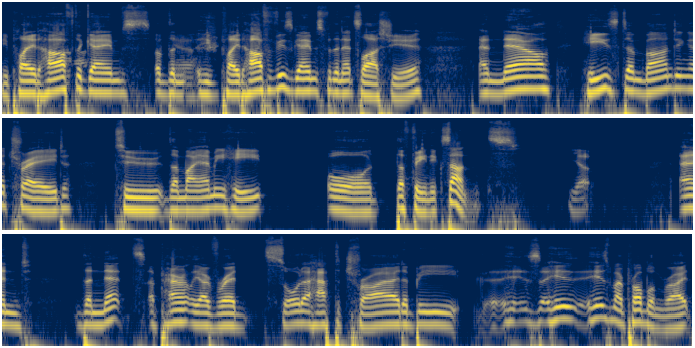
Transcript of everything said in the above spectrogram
He played half the games of the. Yeah. He played half of his games for the Nets last year, and now he's demanding a trade to the Miami Heat or the Phoenix Suns. Yep. And the Nets, apparently, I've read, sort of have to try to be. Here's, here's, here's my problem, right?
